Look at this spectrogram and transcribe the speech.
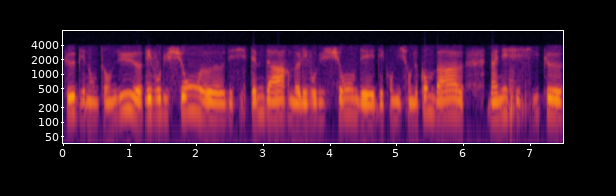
que, bien entendu, l'évolution des systèmes d'armes, l'évolution des, conditions de combat euh, bah, nécessite que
